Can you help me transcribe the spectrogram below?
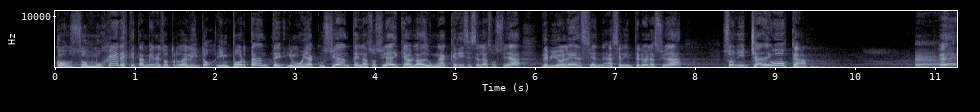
con sus mujeres, que también es otro delito importante y muy acuciante en la sociedad y que habla de una crisis en la sociedad, de violencia hacia el interior de la ciudad, son hincha de boca. ¿Eh?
